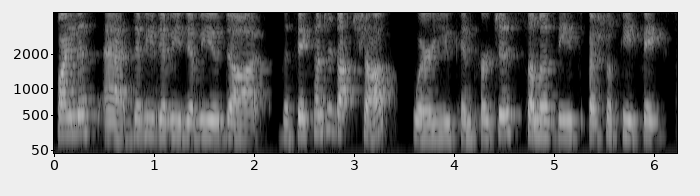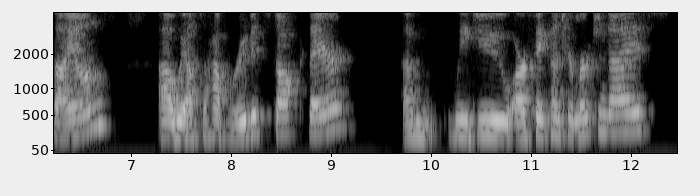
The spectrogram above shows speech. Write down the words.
find us at www.thefighunter.shop where you can purchase some of these specialty fig scions. Uh, we also have rooted stock there. Um, we do our Fig Hunter merchandise,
